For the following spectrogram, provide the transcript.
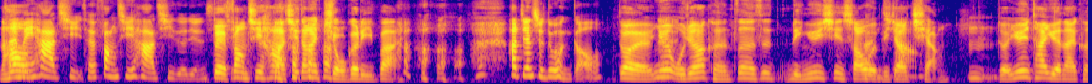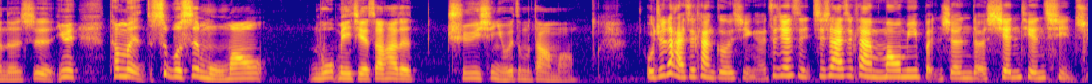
然后没哈气，才放弃哈气这件事情。对放弃哈气大概九个礼拜，他坚持度很高。对，因为我觉得他可能真的是领域性稍微比较强，嗯，对，因为他原来可能是因为他们是不是母猫如没结扎，它的区域性也会这么大吗？我觉得还是看个性哎、这件事接下来是看猫咪本身的先天气质，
